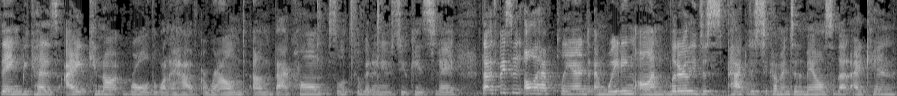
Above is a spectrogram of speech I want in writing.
thing because I cannot roll the one I have around um, back home. So let's go get a new suitcase today. That's basically all I have planned. I'm waiting on literally just packages to come into the mail so that I can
